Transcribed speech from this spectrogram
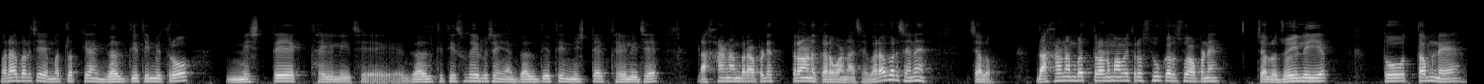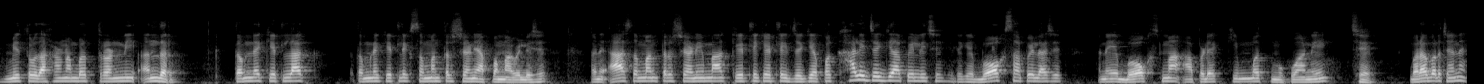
બરાબર છે? મતલબ કે અહીંયા ગલતીથી મિત્રો મિસ્ટેક થયેલી છે. ગલતીથી શું થયેલું છે અહીંયા? ગલતીથી મિસ્ટેક થયેલી છે. દાખલા નંબર આપણે ત્રણ કરવાના છે. બરાબર છે ને? ચલો. દાખલા નંબર ત્રણમાં મિત્રો શું કરશું આપણે? ચલો જોઈ લઈએ. તો તમને મિત્રો દાખલા નંબર ત્રણની અંદર તમને કેટલાક તમને કેટલીક સમાંતર શ્રેણી આપવામાં આવેલી છે. અને આ સમાંતર શ્રેણીમાં કેટલી કેટલીક જગ્યા પર ખાલી જગ્યા આપેલી છે? એટલે કે બોક્સ આપેલા છે અને એ બોક્સમાં આપણે કિંમત મૂકવાની છે. બરાબર છે ને?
